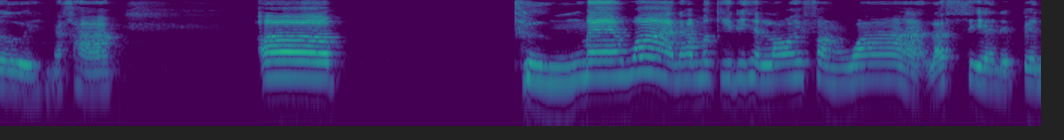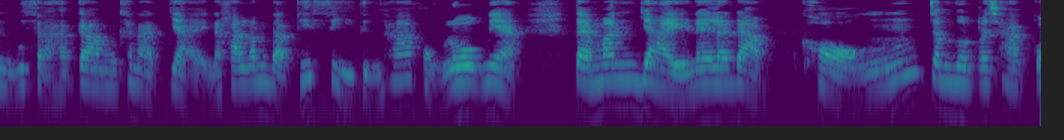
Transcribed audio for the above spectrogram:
เลยนะคะ ถึงแม้ว่านะคะเมื่อกี้ที่ฉันเล่าให้ฟังว่ารัสเซียเนี่ยเป็นอุตสาหกรรมขนาดใหญ่นะคะลำดับที่4ถึงหของโลกเนี่ยแต่มันใหญ่ในระดับของจำนวนประชาก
